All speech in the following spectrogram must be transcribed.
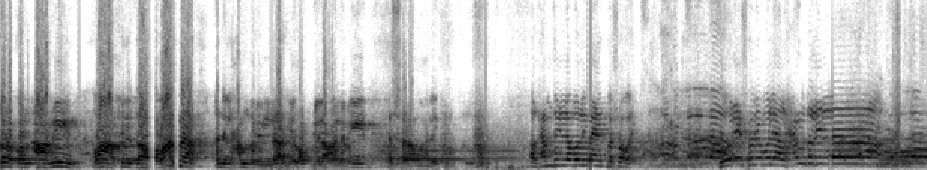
যেরকম আমিন। ওয়া আখির দাওয়ানা আনিল হামদুলিল্লাহি রাব্বিল আলামিন। আসসালামু আলাইকুম। আলহামদুলিল্লাহ বলি ভাই একবার সবাই। জোরে সরে বলি আলহামদুলিল্লাহ।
